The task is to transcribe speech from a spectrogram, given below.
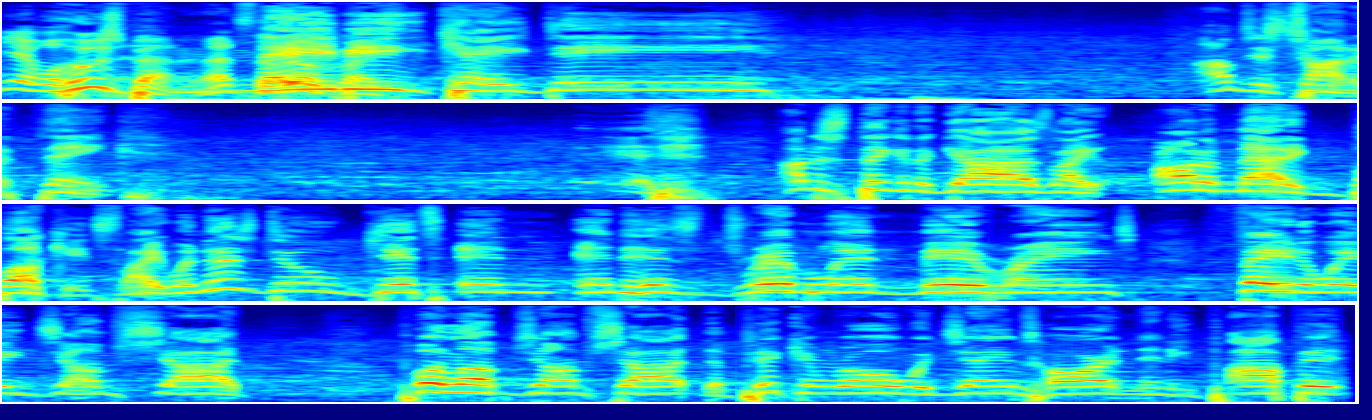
Yeah. Well, who's better? That's the maybe. KD. I'm just trying to think. I'm just thinking of guys like automatic buckets. Like when this dude gets in in his dribbling mid range, fadeaway jump shot, pull up jump shot, the pick and roll with James Harden, and he pop it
